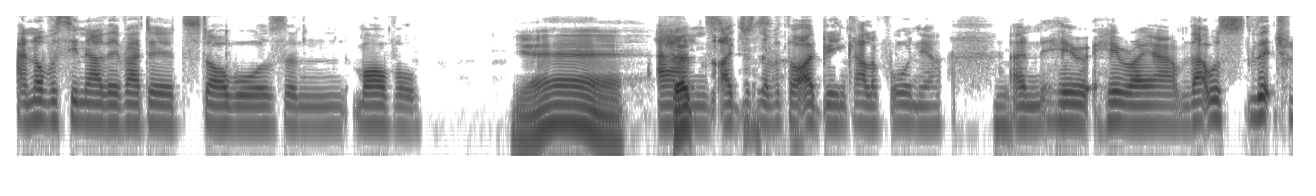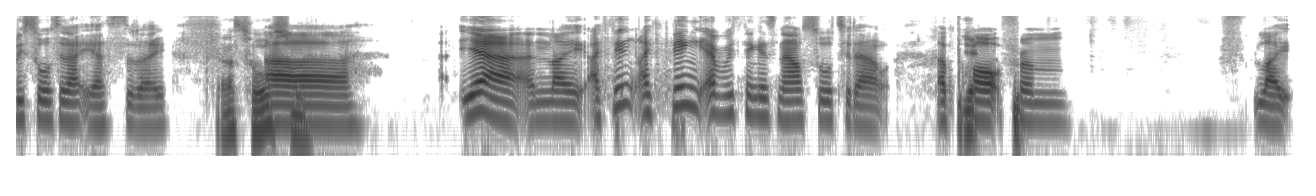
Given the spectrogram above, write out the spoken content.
and obviously now they've added Star Wars and Marvel, Yeah. and I just never thought I'd be in California, Mm. and here here I am. That was literally sorted out yesterday. that's awesome. Uh, yeah, and like I think I think everything is now sorted out, apart from like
